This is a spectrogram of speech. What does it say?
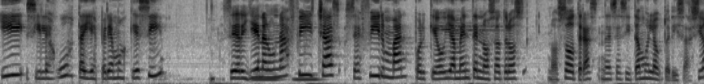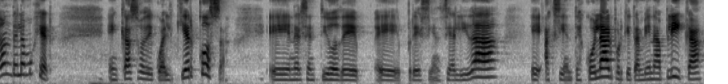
Y si les gusta, y esperemos que sí, se llenan mm, unas fichas, se firman, porque obviamente nosotros, nosotras necesitamos la autorización de la mujer en caso de cualquier cosa, eh, en el sentido de eh, presencialidad, eh, accidente escolar, porque también aplica,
